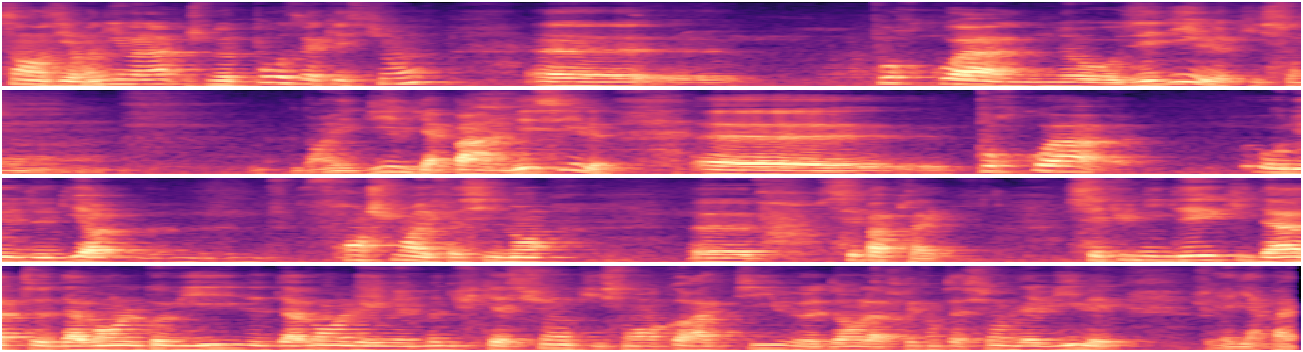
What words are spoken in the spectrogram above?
Sans ironie, voilà, je me pose la question, euh, pourquoi nos édiles, qui sont... Dans les deals, il n'y a pas imbécile, euh, pourquoi, au lieu de dire franchement et facilement, euh, c'est pas prêt c'est une idée qui date d'avant le Covid, d'avant les modifications qui sont encore actives dans la fréquentation de la ville. Il n'y a pas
